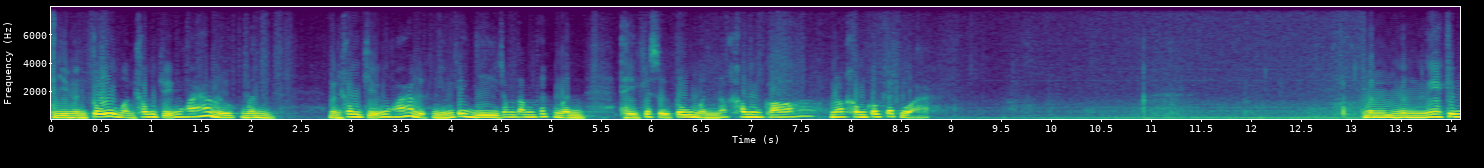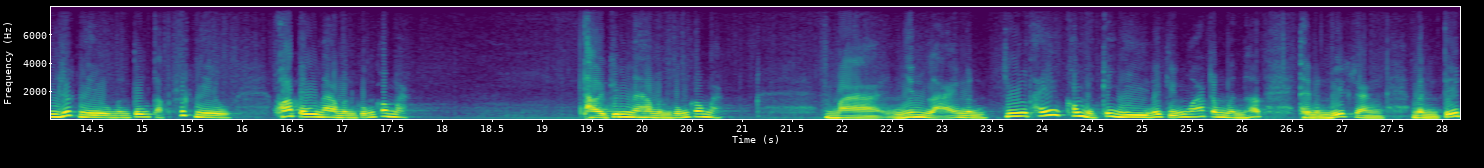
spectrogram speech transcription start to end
vì mình tu mình không chuyển hóa được mình mình không chuyển hóa được những cái gì trong tâm thức mình, thì cái sự tu mình nó không có, nó không có kết quả. Mình mình nghe kinh rất nhiều, mình tu tập rất nhiều, khóa tu nào mình cũng có mặt, thời kinh nào mình cũng có mặt mà nhìn lại mình chưa thấy có một cái gì nó chuyển hóa trong mình hết thì mình biết rằng mình tiếp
